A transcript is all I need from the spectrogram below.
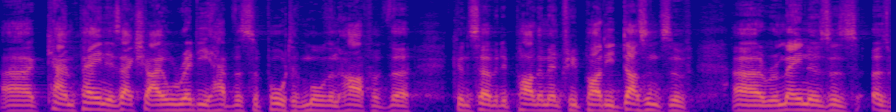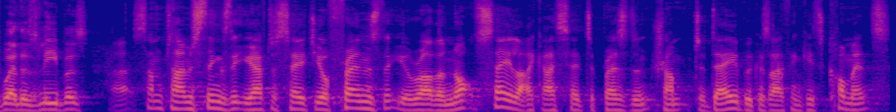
uh, campaign is actually I already have the support of more than half of the Conservative Parliamentary Party, dozens of uh, Remainers as, as well as Leavers. Uh, sometimes things that you have to say to your friends that you'd rather not say, like I said to President Trump today, because I think his comments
